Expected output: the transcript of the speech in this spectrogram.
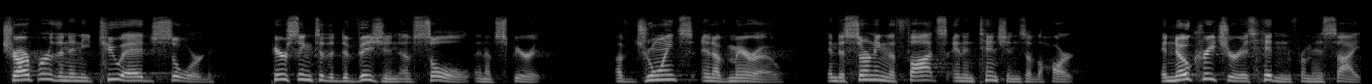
sharper than any two edged sword, piercing to the division of soul and of spirit, of joints and of marrow, and discerning the thoughts and intentions of the heart. And no creature is hidden from his sight,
